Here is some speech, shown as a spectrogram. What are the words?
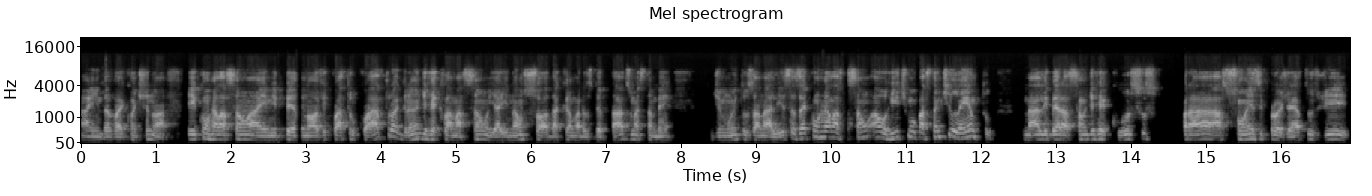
Ainda vai continuar. E com relação à MP 944, a grande reclamação, e aí não só da Câmara dos Deputados, mas também de muitos analistas, é com relação ao ritmo bastante lento na liberação de recursos para ações e projetos de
